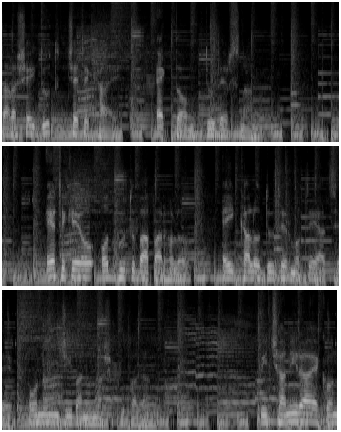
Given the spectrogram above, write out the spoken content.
তারা সেই দুধ চেটে খায়, একদম দুধের স্নান। এ থেকেও অদ্ভুত ব্যাপার হলো, এই কালো দুধের মধ্যে আছে অনন জীবাণুনাশক উপাদান। বিছানিরা এখন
